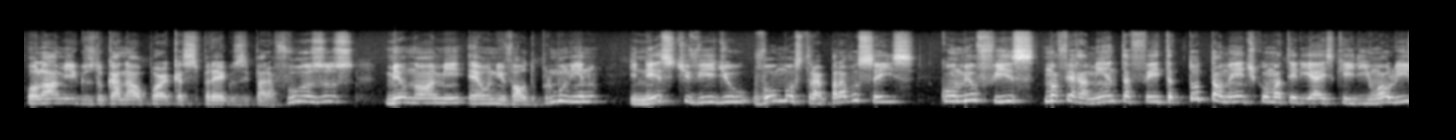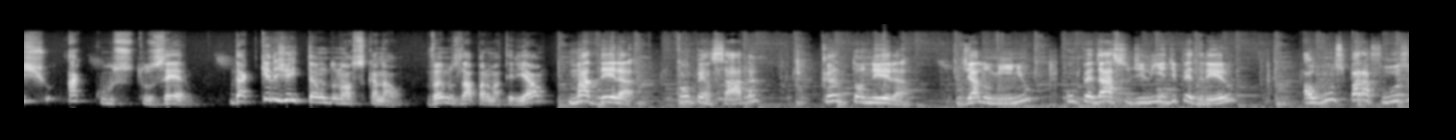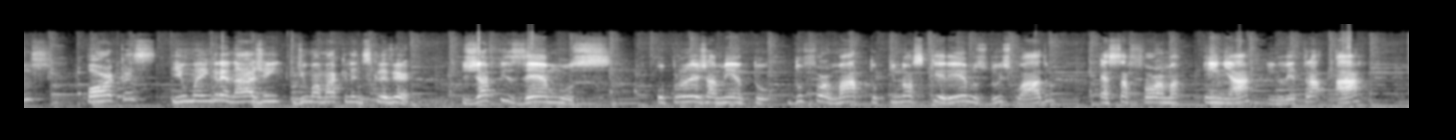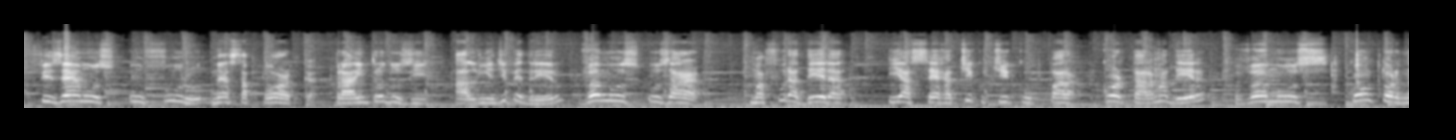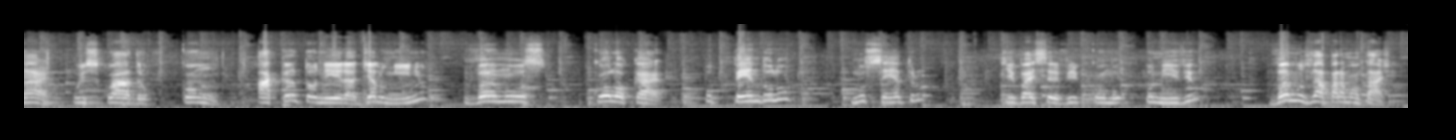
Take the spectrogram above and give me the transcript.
Olá, amigos do canal Porcas, Pregos e Parafusos. Meu nome é Univaldo Prumulino e neste vídeo vou mostrar para vocês como eu fiz uma ferramenta feita totalmente com materiais que iriam ao lixo a custo zero. Daquele jeitão do nosso canal. Vamos lá para o material? Madeira compensada, cantoneira de alumínio, um pedaço de linha de pedreiro, alguns parafusos, porcas e uma engrenagem de uma máquina de escrever. Já fizemos o planejamento do formato que nós queremos do esquadro, essa forma em A, em letra A. Fizemos um furo nessa porca para introduzir a linha de pedreiro. Vamos usar uma furadeira e a serra tico-tico para cortar a madeira. Vamos contornar o esquadro com a cantoneira de alumínio. Vamos colocar o pêndulo no centro, que vai servir como o nível. Vamos lá para a montagem.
